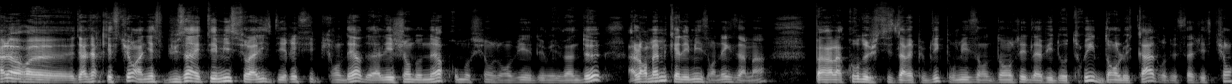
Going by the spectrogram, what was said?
Alors, euh, dernière question. Agnès Buzyn a été mise sur la liste des récipiendaires de la Légion d'honneur, promotion janvier 2022, alors même qu'elle est mise en examen par la Cour de justice de la République pour mise en danger de la vie d'autrui dans le cadre de sa gestion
